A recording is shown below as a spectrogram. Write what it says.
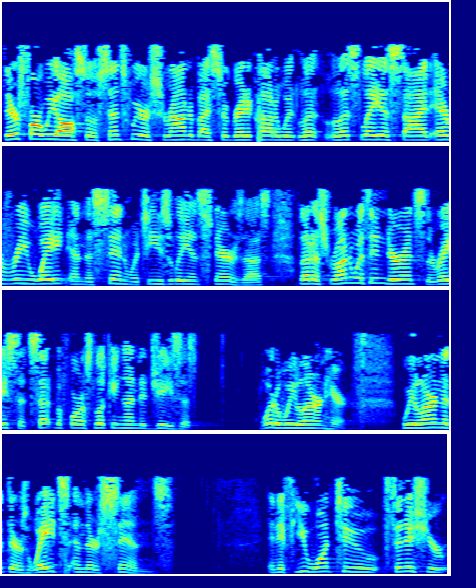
Therefore we also, since we are surrounded by so great a cloud of witnesses, let, let's lay aside every weight and the sin which easily ensnares us. Let us run with endurance the race that's set before us, looking unto Jesus. What do we learn here? We learn that there's weights and there's sins. And if you want to finish your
